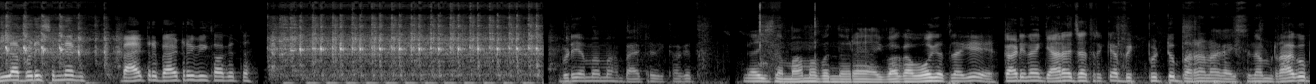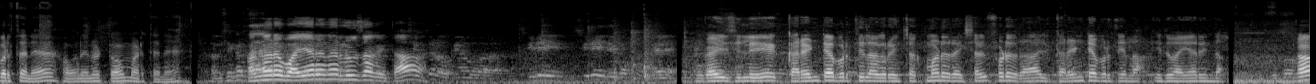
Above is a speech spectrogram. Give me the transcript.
ಇಲ್ಲ ಬಿಡಿ ಸುಮ್ಮನೆ ಬ್ಯಾಟ್ರಿ ಬ್ಯಾಟ್ರಿ ವೀಕ್ ಆಗುತ್ತೆ. ಬಿಡಿ ಅಮ್ಮಮ್ಮ ಬ್ಯಾಟ್ರಿ ವೀಕ್ ಆಗುತ್ತೆ. ಗೈಸ್ ನಮ್ಮ ಮಾಮ ಬಂದವ್ರೆ, ಇವಾಗ ಹೋಗಿದ್ಲಾಗಿ ಗಾಡಿನ ಗ್ಯಾರೇಜ್ ಹತ್ರಕ್ಕೆ ಬಿಟ್ಬಿಟ್ಟು ಬರೋಣ ಗೈಸ್ ನಮ್ಮ ರಾಘು ಬರ್ತಾನೆ, ಅವನೇನೋ ಟೋ ಮಾಡ್ತಾನೆ. ಹಂಗಾರೆ ವೈರ್ ಏನಾರ ಲೂಸ್ ಆಗೈತಾ? ಗೈಸ್ ಇಲ್ಲಿ ಕರೆಂಟೇ ಬರ್ತಿಲ್ಲ ಅವರು ಚೆಕ್ ಮಾಡಿದ್ರೆ ಸೆಲ್ಫ್ ಹೊಡಿದ್ರ? ಇಲ್ಲಿ ಕರೆಂಟೇ ಬರ್ತಿಲ್ಲ ಇದು ವೈಯರಿಂದ ಹಾ?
